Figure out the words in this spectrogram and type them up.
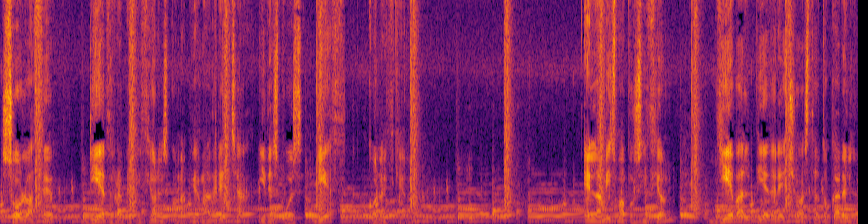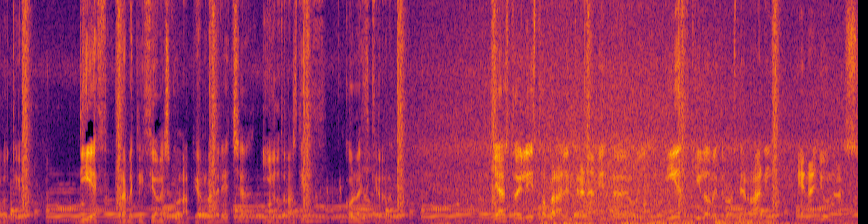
Solo hacer 10 repeticiones con la pierna derecha y después 10 con la izquierda. En la misma posición, lleva el pie derecho hasta tocar el glúteo. 10 repeticiones con la pierna derecha y otras 10 con la izquierda. Ya estoy listo para el entrenamiento de hoy. 10 kilómetros de running en ayunas.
